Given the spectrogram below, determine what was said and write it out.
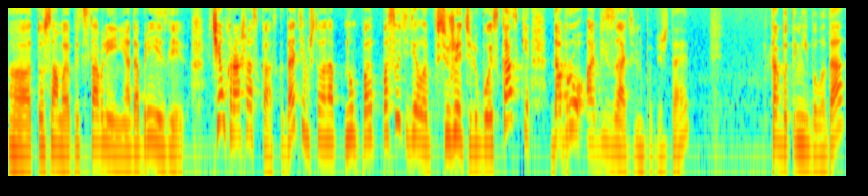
э, то самое представление о добре и зле. Чем хороша сказка? Да? Тем, что она, ну, по, по сути дела, в сюжете любой сказки добро обязательно побеждает как бы то ни было, да,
